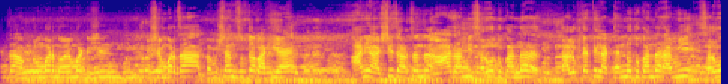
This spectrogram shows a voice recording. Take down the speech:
त्यांचा नोव्हेंबर डिसें डिसेंबरचा कमिशनसुद्धा बाकी आहे. आणि अशीच अडचण जर आज आम्ही सर्व दुकानदार तालुक्यातील अठ्ठ्याण्णव दुकानदार आम्ही सर्व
